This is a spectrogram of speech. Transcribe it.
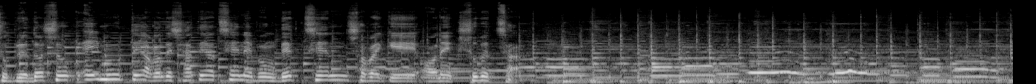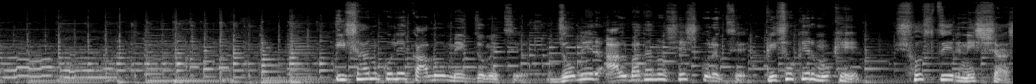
সুপ্রিয় দর্শক, এই মুহূর্তে আমাদের সাথে আছেন এবং দেখছেন সবাইকে অনেক শুভেচ্ছা। ঈশান কোলে কালো মেঘ জমেছে, জমির আল বাঁধানো শেষ করেছে, কৃষকের মুখে স্বস্তির নিঃশ্বাস।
